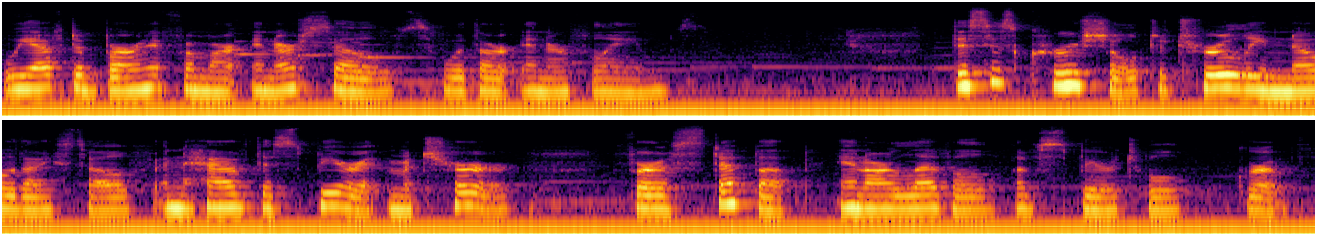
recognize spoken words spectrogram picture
We have to burn it from our inner selves with our inner flames. This is crucial to truly know thyself and have the spirit mature for a step up in our level of spiritual growth.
